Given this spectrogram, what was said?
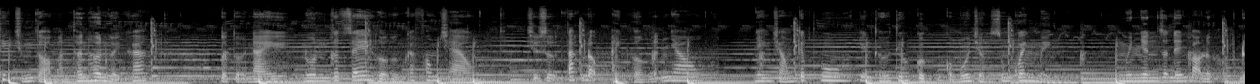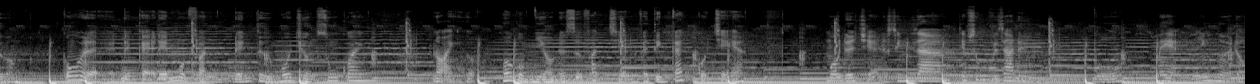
thích chứng tỏ bản thân hơn người khác. Độ tuổi này luôn rất dễ hưởng ứng các phong trào Chịu sự tác động ảnh hưởng lẫn nhau Nhanh chóng tiếp thu những thứ tiêu cực của môi trường xung quanh mình. Nguyên nhân dẫn đến bạo lực học đường cũng có thể để kể đến một phần đến từ môi trường xung quanh. Nó ảnh hưởng vô cùng nhiều đến sự phát triển về tính cách của trẻ. Mỗi đứa trẻ được sinh ra tiếp xúc với gia đình Bố, mẹ những người đầu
